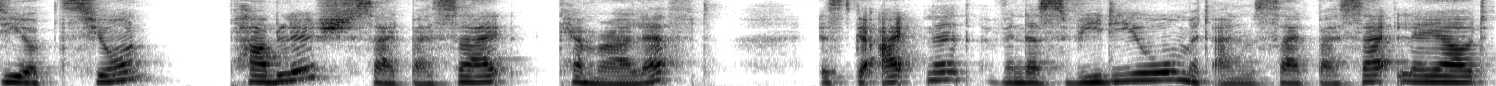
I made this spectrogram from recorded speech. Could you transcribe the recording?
Die Option Publish Side by Side Camera Left ist geeignet, wenn das Video mit einem Side-by-Side-Layout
